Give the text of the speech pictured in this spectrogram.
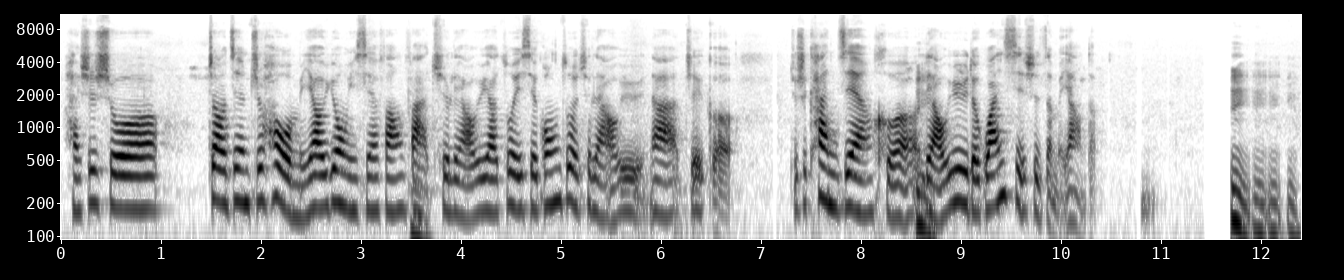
还是说照见之后我们要用一些方法去疗愈，要做一些工作去疗愈？那这个就是看见和疗愈的关系是怎么样的？嗯嗯嗯嗯。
